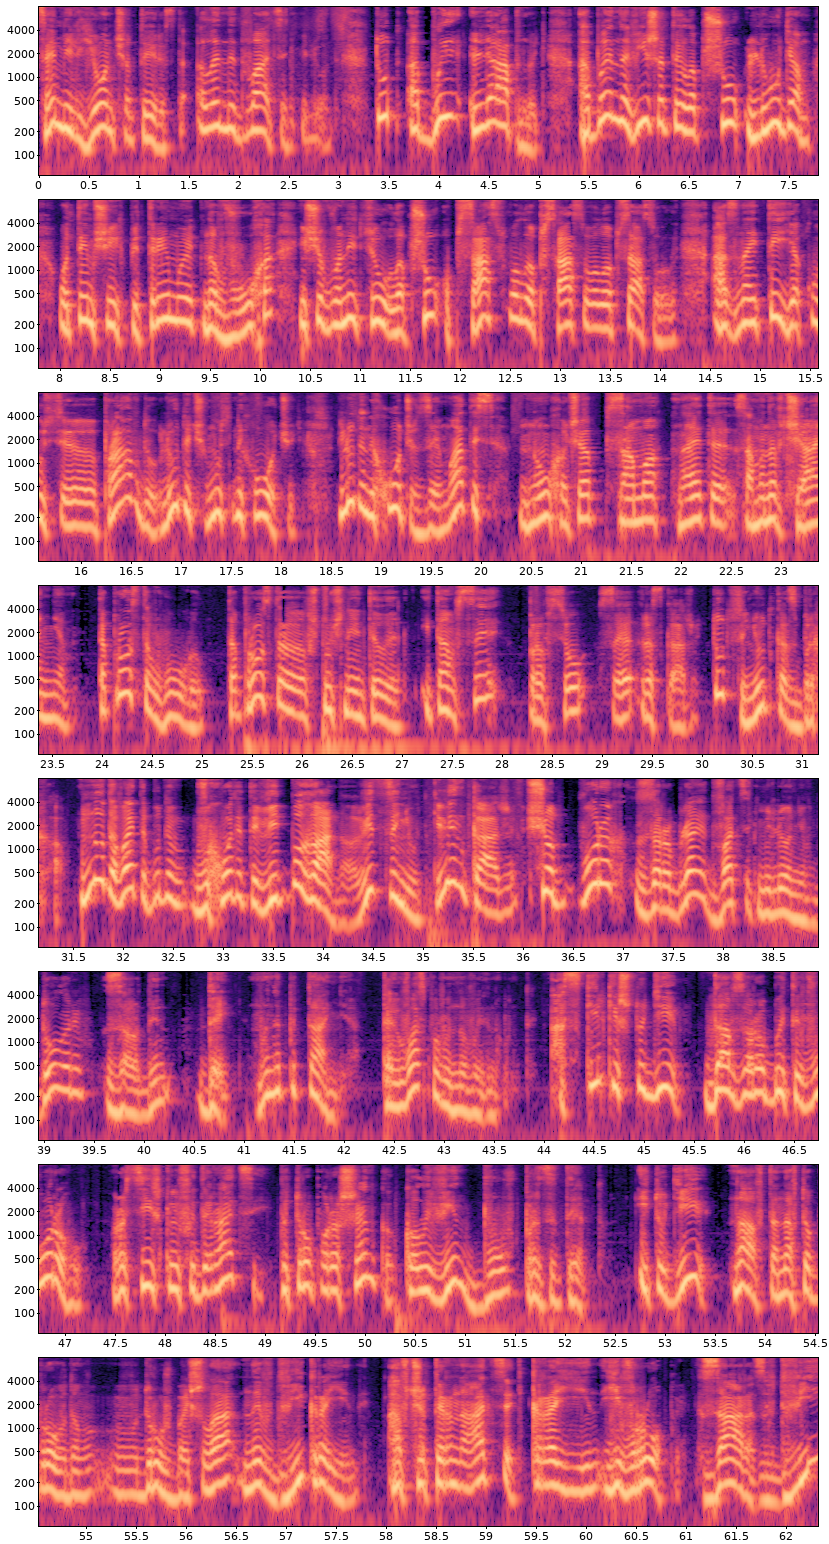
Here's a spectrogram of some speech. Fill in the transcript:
Це мільйон 400, але не 20 мільйонів. Тут аби ляпнуть, аби навішати лапшу людям, отим, що їх підтримують на вуха, і щоб вони цю лапшу обсасували, обсасували, обсасували. А знайти якусь е, правду люди чомусь не хочуть. Люди не хочуть займатися, ну, хоча б само, знаєте, самонавчанням, та просто в Google, та просто в штучний інтелект. І там все про все все розкажуть. Тут синютка збрехав. Ну, давайте будемо виходити від поганого, від синютки. Він каже, що ворог заробляє 20 мільйонів доларів за один день. У мене питання, та й у вас повинно виникнути. А скільки ж тоді дав заробити ворогу Російської Федерації Петро Порошенко, коли він був президентом? І тоді нафта нафтопроводом дружба йшла не в дві країни, а в 14 країн Європи. Зараз в дві,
